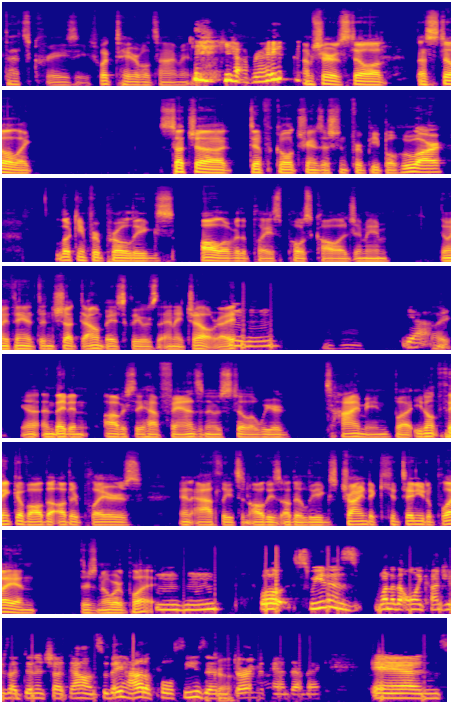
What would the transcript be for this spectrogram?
That's crazy. What terrible timing. yeah, right? I'm sure it's still that's still like such a difficult transition for people who are looking for pro leagues all over the place post college. I mean, the only thing that didn't shut down basically was the NHL, right? Mm-hmm. Mm-hmm. Yeah. Like, yeah, and they didn't obviously have fans, and it was still a weird timing. But you don't think of all the other players and athletes and all these other leagues trying to continue to play, and there's nowhere to play. Mm-hmm. Well, Sweden is one of the only countries that didn't shut down, so they had a full season okay. during the pandemic, and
